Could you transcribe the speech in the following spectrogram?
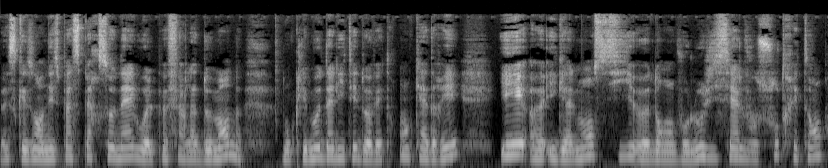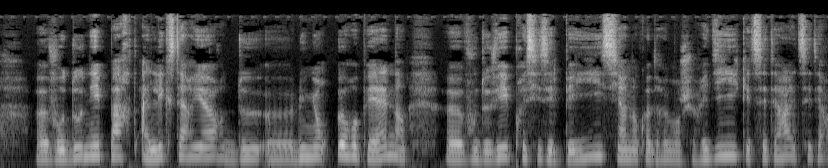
est-ce qu'elles ont un espace personnel où elles peuvent faire la demande. Donc les modalités doivent être encadrées et euh, également si euh, dans vos logiciels, vos sous-traitants euh, vos données partent à l'extérieur de euh, l'Union européenne, euh, vous devez préciser le pays, s'il y a un encadrement juridique, etc., etc.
